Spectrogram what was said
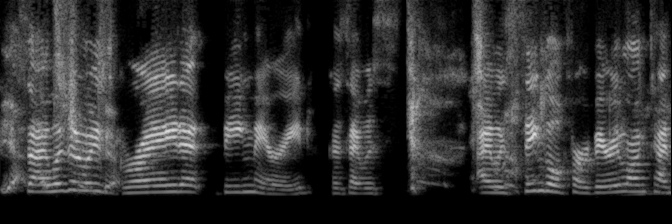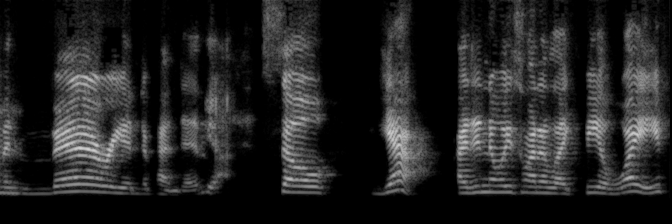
Yeah. so I wasn't always too. great at being married because I was I was single for a very long time and very independent. Yeah. So yeah, I didn't always want to like be a wife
